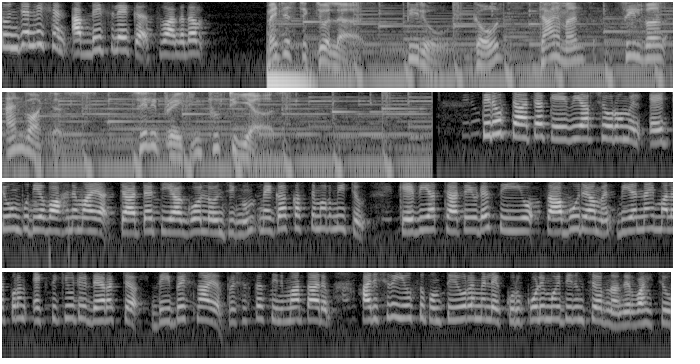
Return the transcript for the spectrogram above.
തുഞ്ചൻ വിഷൻ അപ്ഡേറ്റ്സിലേക്ക് സ്വാഗതം. Majestic Jewellers Tirur gold diamonds silver and watches celebrating fifty years Tirur Tata K V R ഷോറൂമിൽ ഏറ്റവും പുതിയ വാഹനമായ ടാറ്റ ടിയാഗോ ലോഞ്ചിങ്ങും മെഗാ കസ്റ്റമർ മീറ്റും കെ വി ആർ ടാറ്റയുടെ CEO Sabu Raman B N I Malappuram executive director Deepesh Nair പ്രശസ്ത സിനിമാ താരം ഹരിശ്രീ യൂസുഫും Tirur M L A Kurukkoli മൊയ്തീനും ചേർന്ന് നിർവഹിച്ചു.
